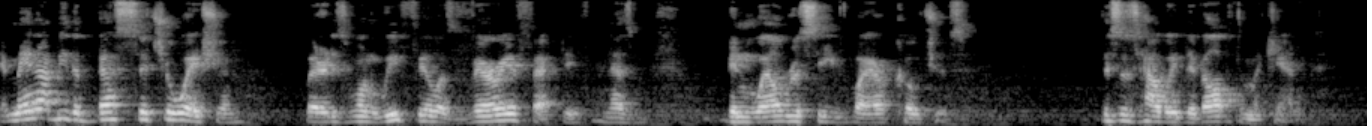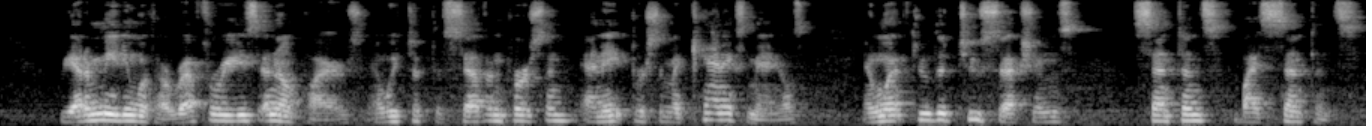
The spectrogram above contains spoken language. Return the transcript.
It may not be the best situation, but it is one we feel is very effective and has been well received by our coaches. This is how we developed the mechanic. We had a meeting with our referees and umpires, and we took the seven person and eight person mechanics manuals and went through the two sections sentence by sentence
